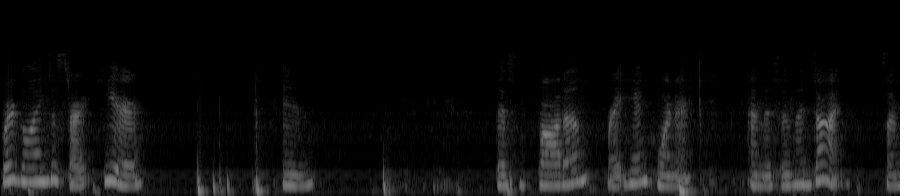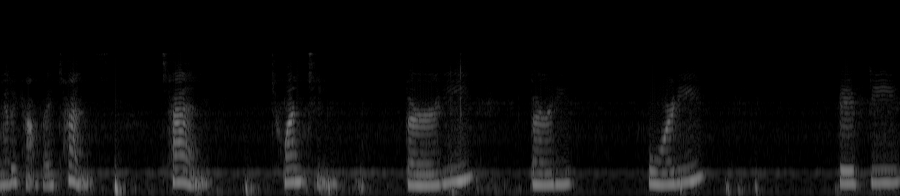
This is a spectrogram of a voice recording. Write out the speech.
We're going to start here in this bottom right hand corner and this is a dime. So I'm going to count by tens. 10, 20, 30, 30, 40, 50,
